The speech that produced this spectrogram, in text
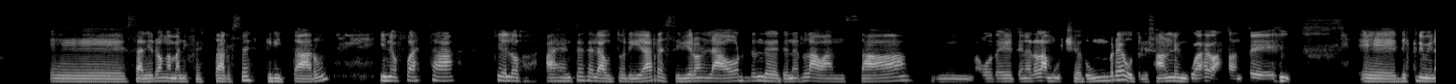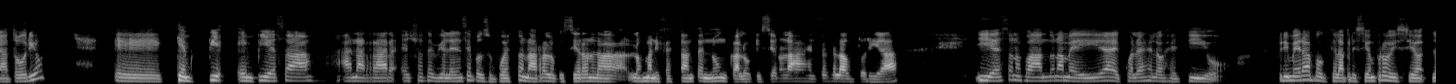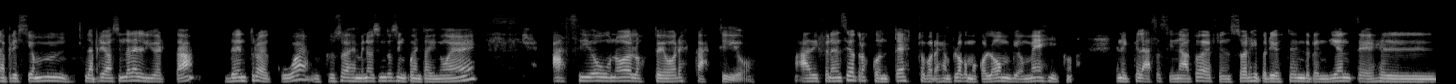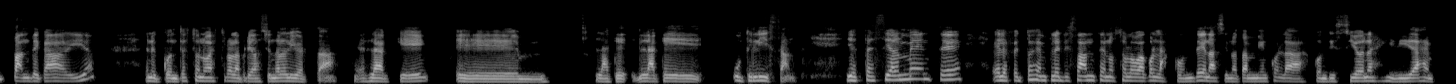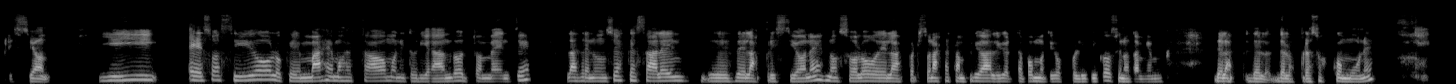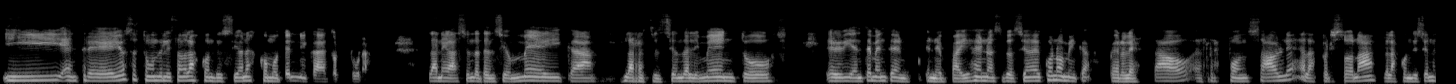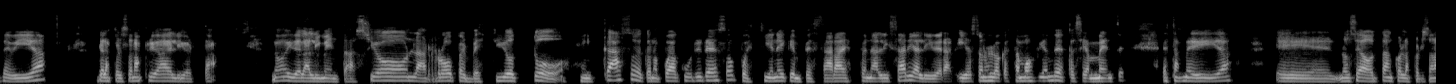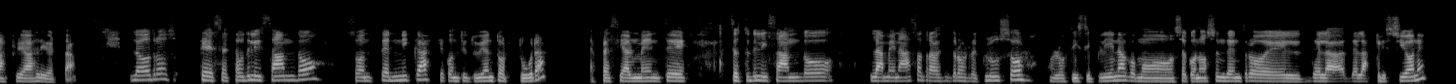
salieron a manifestarse, gritaron, y no fue hasta que los agentes de la autoridad recibieron la orden de detener la avanzada mm, o de detener a la muchedumbre, utilizaban lenguaje bastante eh, discriminatorio, eh, que empieza a narrar hechos de violencia, por supuesto, narra lo que hicieron los manifestantes, nunca lo que hicieron los agentes de la autoridad. Y eso nos va dando una medida de cuál es el objetivo. Primera, porque la prisión, provisión, la prisión, la privación de la libertad dentro de Cuba, incluso desde 1959, ha sido uno de los peores castigos. A diferencia de otros contextos, por ejemplo, como Colombia o México, en el que el asesinato de defensores y periodistas independientes es el pan de cada día, en el contexto nuestro la privación de la libertad es la que, eh, la que, la que utilizan. Y especialmente el efecto ejemplarizante no solo va con las condenas, sino también con las condiciones y vidas en prisión. Y eso ha sido lo que más hemos estado monitoreando actualmente las denuncias que salen desde las prisiones, no solo de las personas que están privadas de libertad por motivos políticos, sino también de, de, los presos comunes. Y entre ellos se están utilizando las condiciones como técnica de tortura. La negación de atención médica, la restricción de alimentos. Evidentemente en, en el país hay una situación económica, pero el Estado es responsable de las personas, de las condiciones de vida de las personas privadas de libertad. ¿no? Y de la alimentación, la ropa, el vestido, todo. En caso de que no pueda cubrir eso, pues tiene que empezar a despenalizar y a liberar. Y eso no es lo que estamos viendo, especialmente estas medidas eh, no se adoptan con las personas privadas de libertad. Lo otro que se está utilizando son técnicas que constituyen tortura, especialmente se está utilizando la amenaza a través de otros reclusos, los disciplinas, como se conocen dentro de, las prisiones,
